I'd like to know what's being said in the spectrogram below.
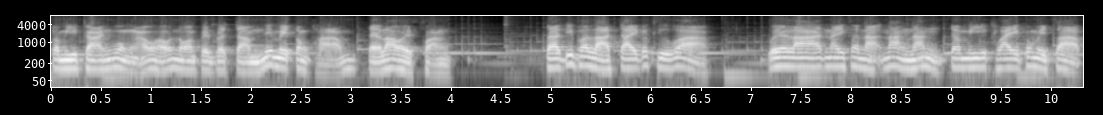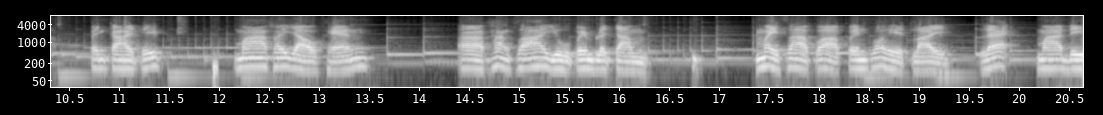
ก็มีการง่วงเหงาเหานอนเป็นประจำ นี่ไม่ต้องถาม แต่เล่าให้ฟัง แต่ที่ประหลาดใจก็คือว่า เวลาในขณะนั่งนั้นจะมีใครก็ไม่ทราบ เป็นกายทิพย์มาเขย่าแขน ข้างซ้ายอยู่เป็นประจำ ไม่ทราบว่าเป็นเพราะเหตุไร และมาดี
